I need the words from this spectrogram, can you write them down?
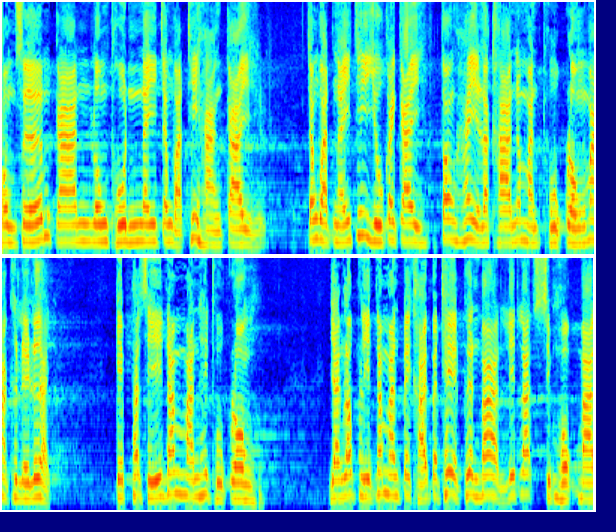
ส่งเสริมการลงทุนในจังหวัดที่ห่างไกล จังหวัดไหนที่อยู่ไกลๆ ต้องให้ราคาน้ำมันถูกลงมากขึ้นเรื่อยๆ เก็บภาษีน้ำมันให้ถูกลง อย่างเราผลิตน้ำมันไปขายประเทศเพื่อนบ้านลิตรละ 16 บาท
